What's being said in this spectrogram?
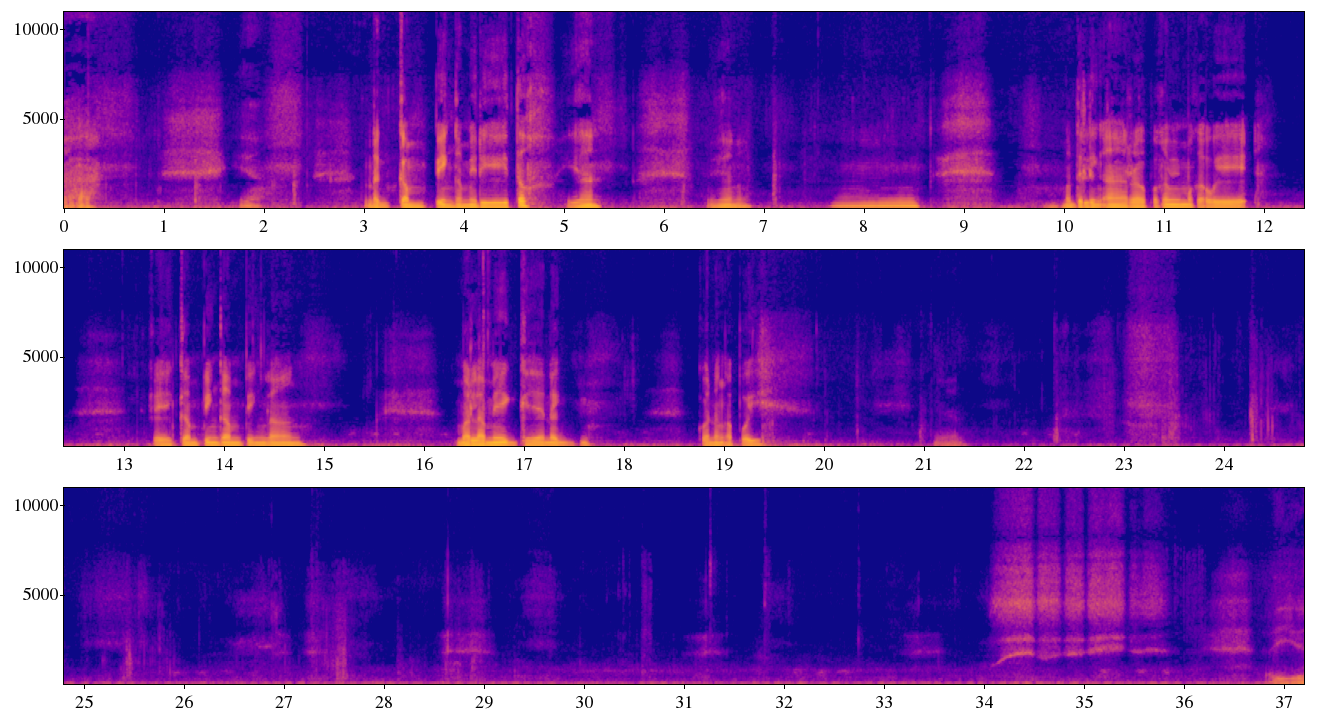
Ah. Yan. Nagcamping kami dito. Yan. Yan. oh. Hmm. Madaling araw pa kami makauwi. Kaya camping-camping lang. Malamig kaya nag kuha ng apoy. Yeah.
